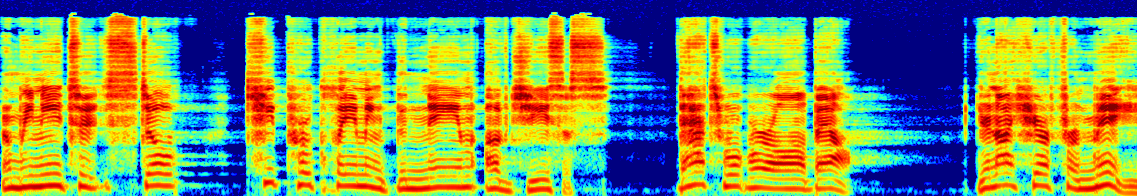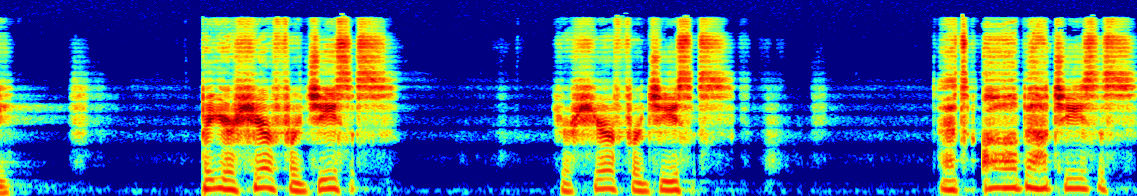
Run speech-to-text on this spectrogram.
And we need to still keep proclaiming the name of Jesus. That's what we're all about. You're not here for me, but you're here for Jesus. You're here for Jesus. That's all about Jesus.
